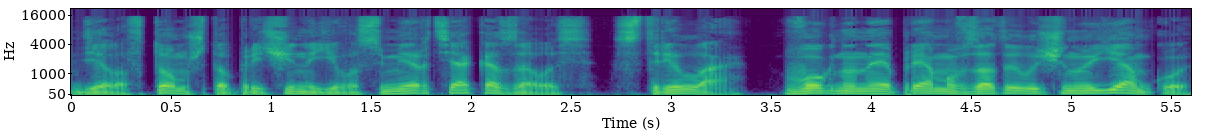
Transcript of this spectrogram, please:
Дело в том, что причиной его смерти оказалась стрела. Вогнанная прямо в затылочную ямку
